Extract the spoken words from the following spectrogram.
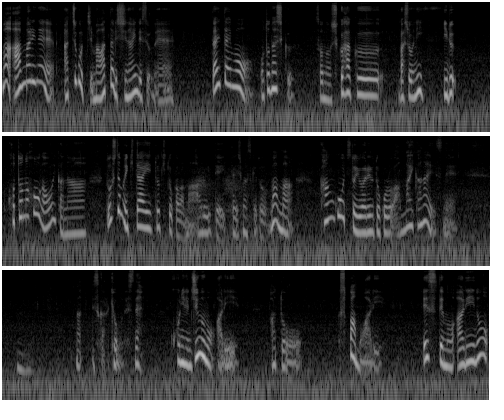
まああんまりねあっちこっち回ったりしないんですよね。だいたいもうおとなしくその宿泊場所にいることの方が多いかな。どうしても行きたい時とかはまあ歩いて行ったりしますけどまあまあ観光地と言われるところはあんま行かないですね、うん。ま、ですから今日もですねここにねジムもありあとスパもありエステもありの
